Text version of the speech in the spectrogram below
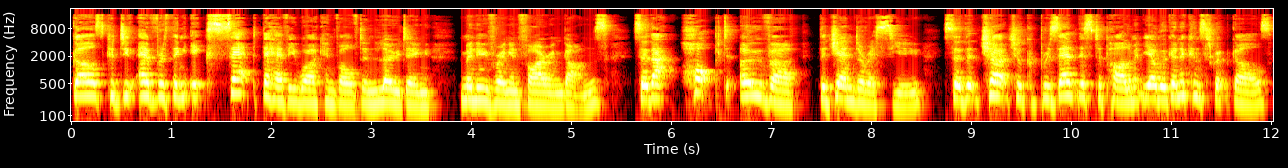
girls could do everything except the heavy work involved in loading, maneuvering, and firing guns. So that hopped over the gender issue so that Churchill could present this to Parliament. Yeah, we're going to conscript girls.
